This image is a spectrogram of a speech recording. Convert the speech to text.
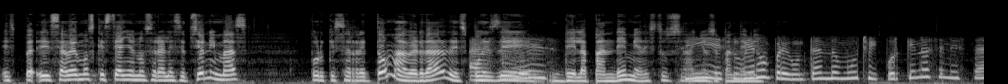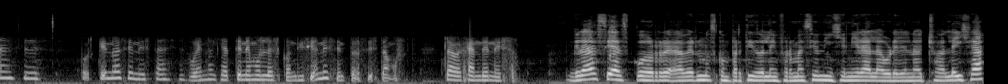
Eh, sabemos que este año no será la excepción y más porque se retoma, ¿verdad? Después de, la pandemia, de estos años de pandemia. Estuvieron preguntando mucho, ¿y por qué no hacen estancias? ¿Por qué no hacen estancias? Bueno, ya tenemos las condiciones, entonces estamos trabajando en eso. Gracias por habernos compartido la información, ingeniera Laurelena Ochoa Leija,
